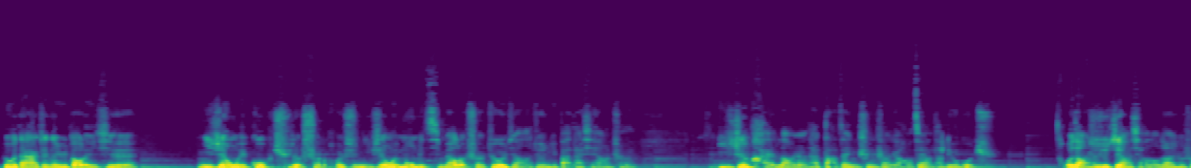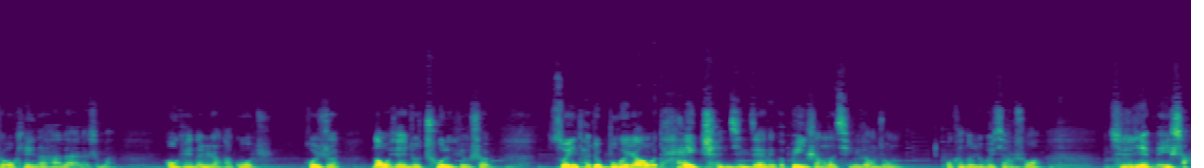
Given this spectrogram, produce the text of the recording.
如果大家真的遇到了一些你认为过不去的事儿，或者是你认为莫名其妙的事儿，就是这样的，就是你把它想象成。一阵海浪让它打在你身上，然后再让它流过去。我当时就这样想的，我当时就说：“OK，那它来了是吧？OK，那就让它过去，或者说，那我现在就处理这个事儿。”所以他就不会让我太沉浸在那个悲伤的情绪当中。我可能就会想说，其实也没啥，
